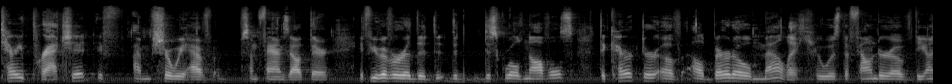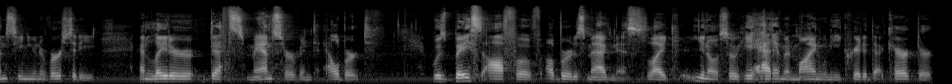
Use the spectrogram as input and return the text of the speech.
Terry Pratchett, if I'm sure we have some fans out there. If you've ever read the, the Discworld novels, the character of Alberto Malich, who was the founder of the Unseen University and later Death's manservant Albert, was based off of Albertus Magnus. Like you know, so he had him in mind when he created that character.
